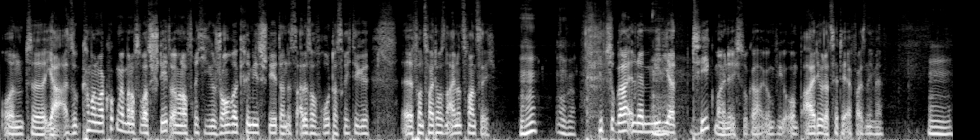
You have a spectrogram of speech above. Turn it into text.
und äh, ja, also kann man mal gucken, wenn man auf sowas steht oder wenn man auf richtige Genre-Krimis steht, dann ist alles auf Rot das Richtige äh, von 2021. Mhm. Okay. Gibt's sogar in der Mediathek, meine ich sogar, irgendwie, um ARD oder ZDF, weiß nicht mehr. Mhm.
